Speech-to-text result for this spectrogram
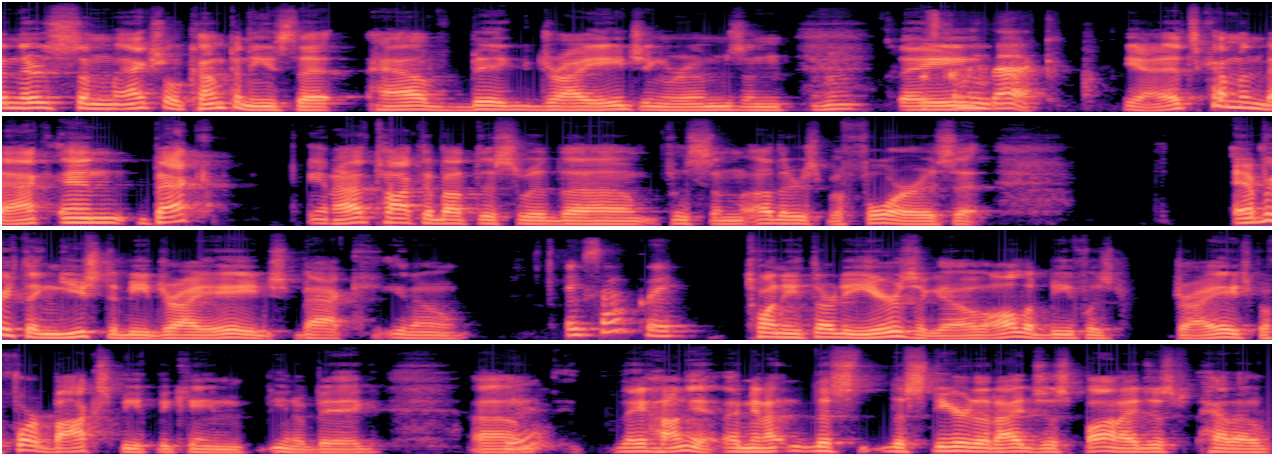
and there's some actual companies that have big dry aging rooms, and Mhm. It's they coming back. Yeah, it's coming back. And back, you know, I've talked about this with um, with some others before. Is that everything used to be dry aged back, you know, Exactly. 20, 30 years ago. All the beef was dry aged before box beef became, you know, big. Um, Yeah. They hung it. I mean, this the steer that I just bought. I just had a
